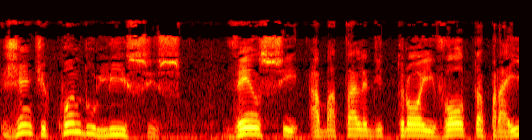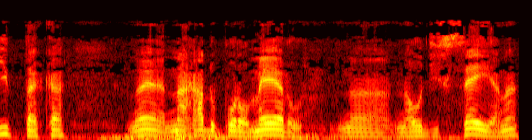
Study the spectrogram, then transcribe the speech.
Gente, quando Ulisses vence a Batalha de Troia e volta para Ítaca, né, narrado por Homero na, na Odisseia, né,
